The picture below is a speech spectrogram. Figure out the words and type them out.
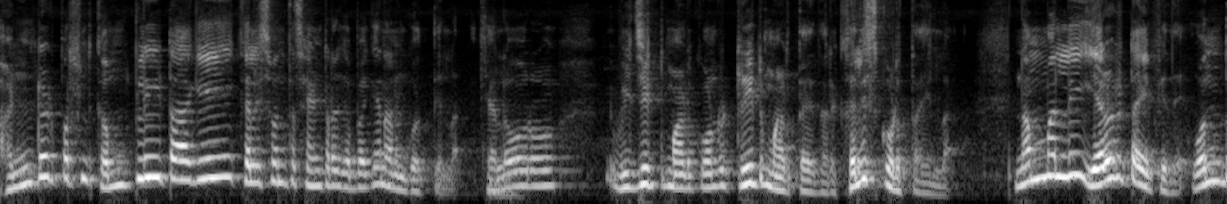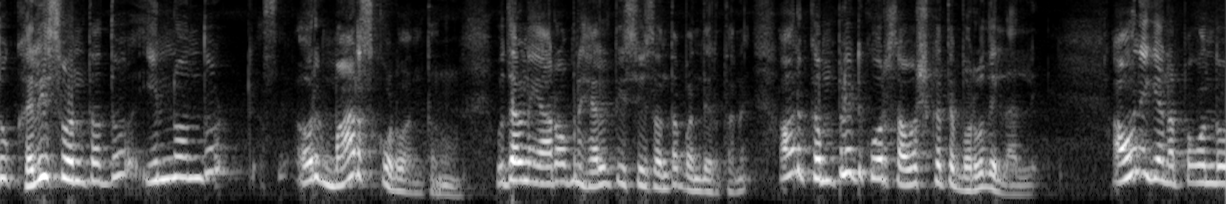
ಹಂಡ್ರೆಡ್ ಪರ್ಸೆಂಟ್ ಕಂಪ್ಲೀಟಾಗಿ ಕಲಿಸುವಂಥ ಸೆಂಟರ್ ಬಗ್ಗೆ ನನಗೆ ಗೊತ್ತಿಲ್ಲ. ಕೆಲವರು ವಿಸಿಟ್ ಮಾಡಿಕೊಂಡು ಟ್ರೀಟ್ ಮಾಡ್ತಾ ಇದ್ದಾರೆ. ಕಲಿಸ್ಕೊಡ್ತಾ ಇಲ್ಲ. ನಮ್ಮಲ್ಲಿ ಎರಡು ಟೈಪ್ ಇದೆ. ಒಂದು ಕಲಿಸುವಂಥದ್ದು ಇನ್ನೊಂದು ಅವ್ರಿಗೆ ಮಾಡಿಸ್ಕೊಡುವಂಥದ್ದು. ಉದಾಹರಣೆ ಯಾರೊಬ್ಬನ ಹೆಲ್ತ್ ಇಶ್ಯೂಸ್ ಅಂತ ಬಂದಿರ್ತಾನೆ. ಅವನು ಕಂಪ್ಲೀಟ್ ಕೋರ್ಸ್ ಅವಶ್ಯಕತೆ ಬರೋದಿಲ್ಲ ಅಲ್ಲಿ. ಅವನಿಗೇನಪ್ಪ ಒಂದು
